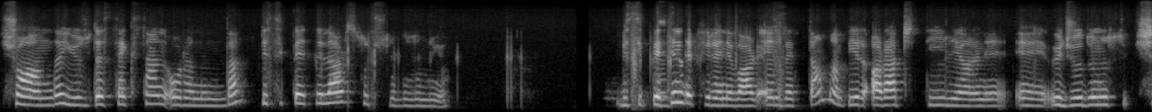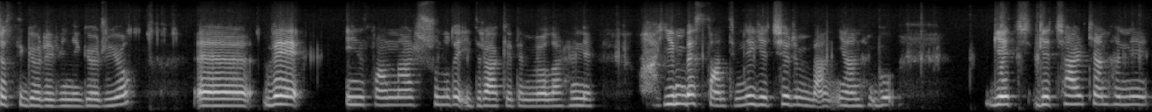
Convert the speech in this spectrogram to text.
şu anda yüzde seksen oranında bisikletliler suçlu bulunuyor. Bisikletin de freni var elbette ama bir araç değil yani e, vücudunuz şasi görevini görüyor e, ve insanlar şunu da idrak edemiyorlar. Hani 25 santimle geçerim ben. Yani bu geç geçerken hani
